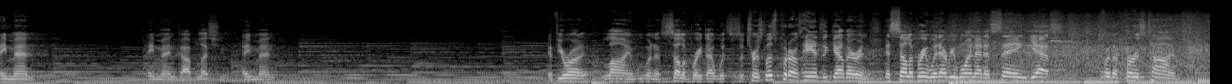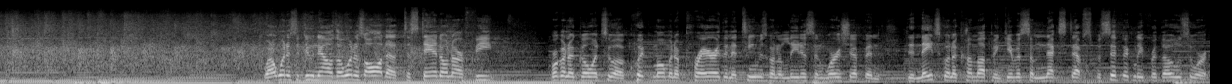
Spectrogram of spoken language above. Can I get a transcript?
Amen. Amen. God bless you. Amen. If you're online, we want to celebrate that with us. So, church, let's put our hands together and, and celebrate with everyone that is saying yes for the first time. What I want us to do now is I want us all to, to stand on our feet. We're going to go into a quick moment of prayer. Then the team is going to lead us in worship. And then Nate's going to come up and give us some next steps, specifically for those who are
